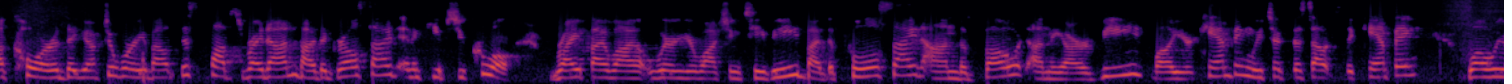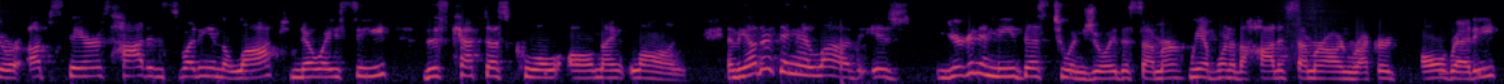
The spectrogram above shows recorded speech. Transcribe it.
a cord that you have to worry about? This plops right on by the grill side and it keeps you cool. Right by while, where you're watching TV, by the pool side, on the boat, on the RV, while you're camping. We took this out to the camping while we were upstairs, hot and sweaty in the loft, no AC. This kept us cool all night long. And the other thing I love is you're gonna need this to enjoy the summer. We have one of the hottest summer on record already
